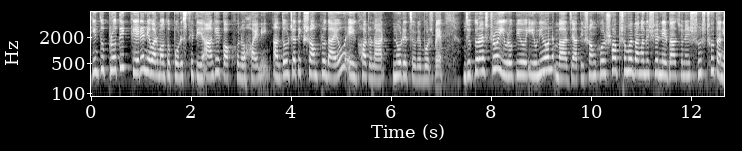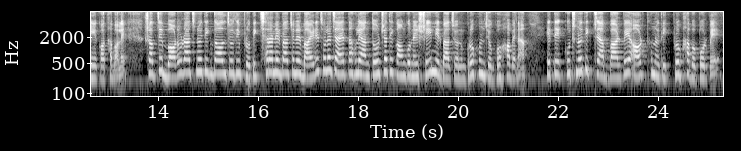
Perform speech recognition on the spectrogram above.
কিন্তু প্রতীক কেড়ে নেওয়ার মতো পরিস্থিতি আগে কখনো হয়নি। আন্তর্জাতিক সম্প্রদায়ও এই ঘটনা নড়ে চড়ে বসবে। যুক্তরাষ্ট্র, ইউরোপীয় ইউনিয়ন বা জাতিসংঘ সবসময় বাংলাদেশের নির্বাচনের সুষ্ঠুতা নিয়ে কথা বলে। সবচেয়ে বড় রাজনৈতিক দল যদি প্রতীক ছাড়া নির্বাচনের বাইরে চলে যায়, তাহলে আন্তর্জাতিক অঙ্গনের সেই নির্বাচন গ্রহণযোগ্য হবে না। এতে কূটনৈতিক চাপ বাড়বে, অর্থনৈতিক প্রভাবও পড়বে।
